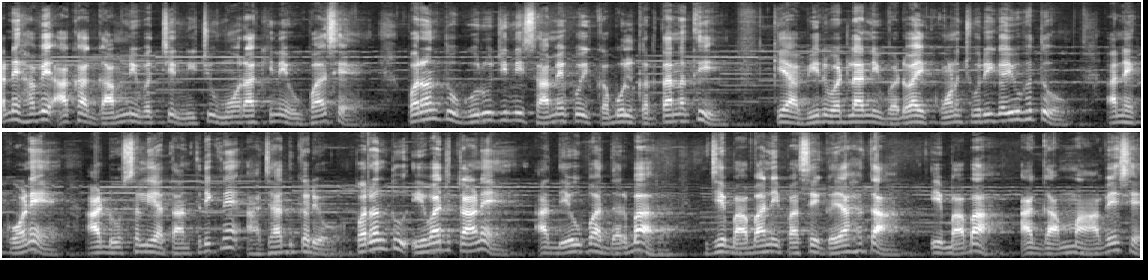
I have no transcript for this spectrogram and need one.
અને હવે આખા ગામની વચ્ચે નીચું મોં રાખીને ઊભા છે. પરંતુ ગુરુજીની સામે કોઈ કબૂલ કરતા નથી કે આ વીરવડલાની વડવાઈ કોણ ચોરી ગયું હતું અને કોણે આ ડોસલિયા તાંત્રિકને આઝાદ કર્યો. પરંતુ એવા જ ટાણે આ દેવુબા દરબાર જે બાબાની પાસે ગયા હતા એ બાબા આ ગામમાં આવે છે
